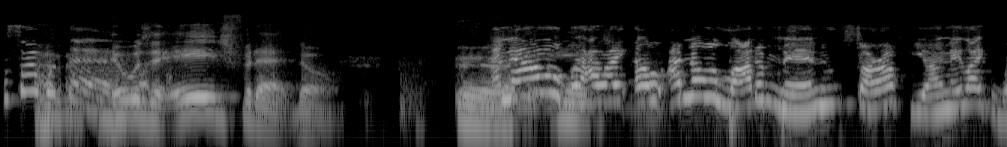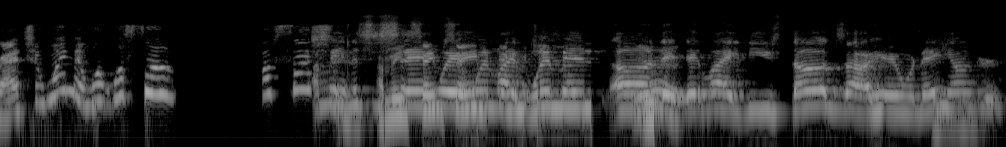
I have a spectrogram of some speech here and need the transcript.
What's up with that? It was an age for that though. I know, but I like. Oh, I know a lot of men who start off young. They like ratchet women. What, what's the obsession. I mean, it's the I mean, same, same way same when like women, uh, yeah. they, they like these thugs out here when they're younger.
